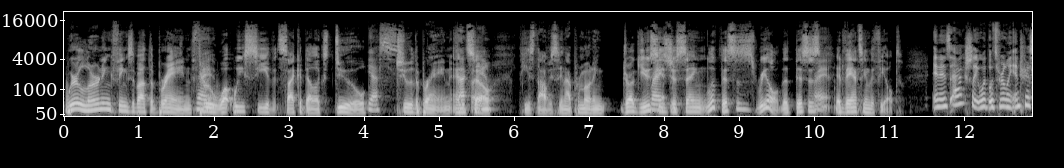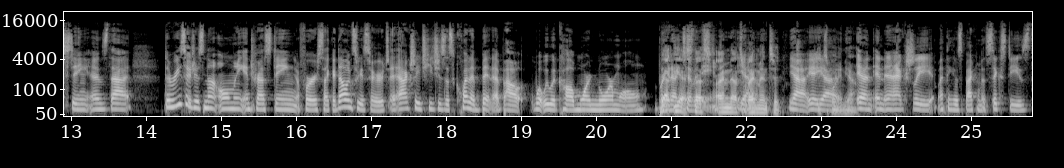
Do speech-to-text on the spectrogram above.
we're learning things about the brain through Right. what we see that psychedelics do Yes. to the brain. And so he's obviously not promoting drug use. Right. He's just saying, look, this is real. That this is Right. advancing the field. And it's actually what's really interesting is that the research is not only interesting for psychedelics research, it actually teaches us quite a bit about what we would call more normal brain Yeah, yes, activity. that's- I'm- that's what I meant to yeah, yeah, yeah. explain, yeah. And and actually, I think it was back in the '60s.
